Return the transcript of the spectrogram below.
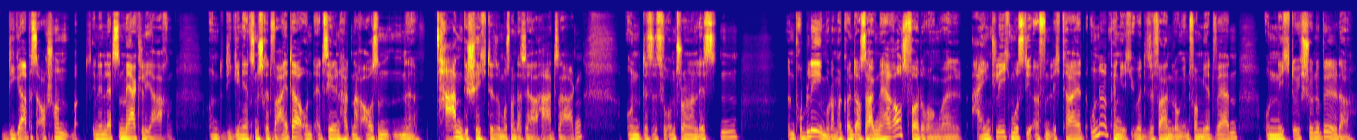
die gab es auch schon in den letzten Merkel-Jahren. Und die gehen jetzt einen Schritt weiter und erzählen halt nach außen eine Tarngeschichte, so muss man das ja hart sagen. Und das ist für uns Journalisten ein Problem oder man könnte auch sagen eine Herausforderung, weil eigentlich muss die Öffentlichkeit unabhängig über diese Verhandlungen informiert werden und nicht durch schöne Bilder,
